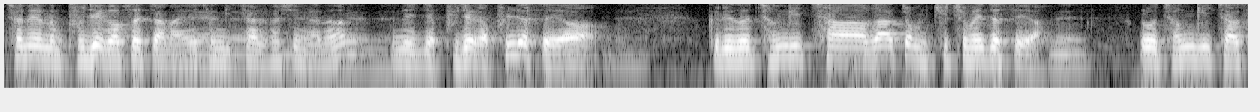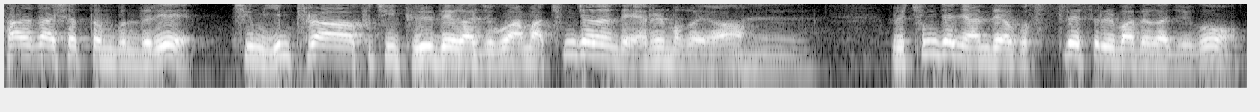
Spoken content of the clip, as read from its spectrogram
전에는 부재가 없었잖아요. 네네. 전기차를 사시면은. 네네. 근데 이제 부재가 풀렸어요. 그래서 전기차가 좀 주춤해졌어요. 네. 그리고 전기차 사가셨던 분들이 지금 인프라 구축이 덜 돼가지고 아마 충전하는데 애를 먹어요. 네. 그리고 충전이 안 돼갖고 스트레스를 받아가지고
